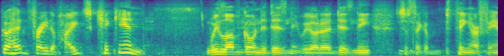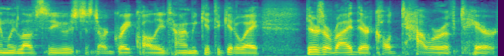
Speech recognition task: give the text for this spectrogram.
go ahead, afraid of heights, kick in." We love going to Disney. We go to Disney. It's just like a thing our family loves to do. It's just our great quality time. We get to get away. There's a ride there called Tower of Terror.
